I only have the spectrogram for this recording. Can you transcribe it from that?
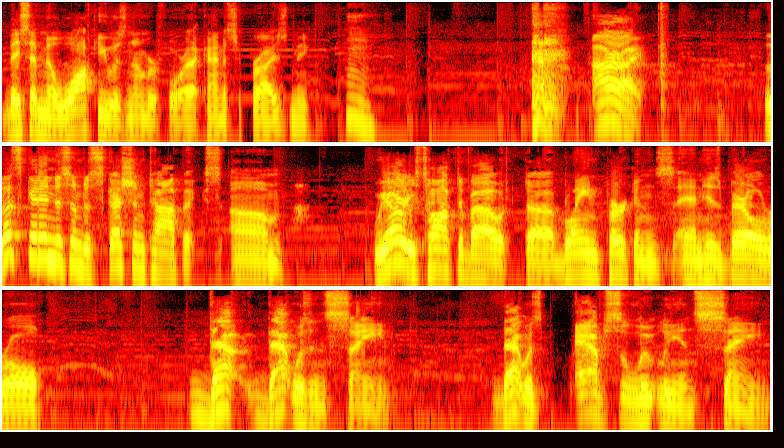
they said Milwaukee was number four. That kind of surprised me. Hmm. All right. Let's get into some discussion topics. Um, we already talked about uh, Blaine Perkins and his barrel roll. That that was insane. That was absolutely insane.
